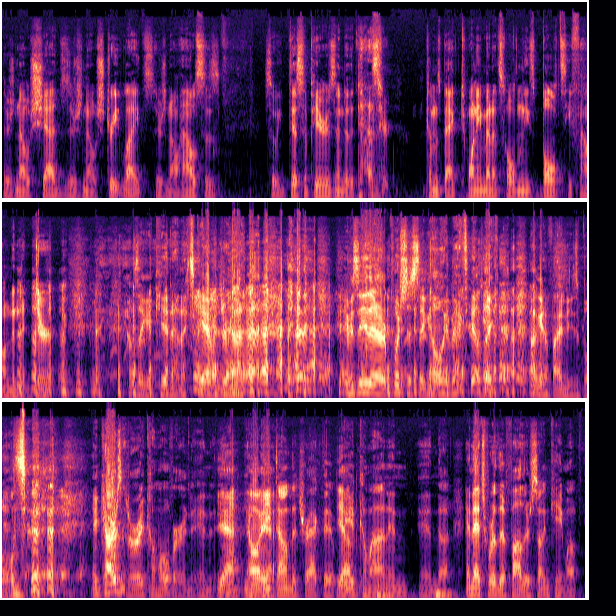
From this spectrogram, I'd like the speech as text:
There's no sheds. There's no street lights. There's no houses. So he disappears into the desert. Comes back 20 minutes holding these bolts he found in the dirt. I was like a kid on a scavenger hunt. it was either to push this thing all the way back to like I'm gonna find these bolts. and cars had already come over and, and, and, you know, Oh, beat yeah. down the track that Yeah. we had come on and and uh, and that's where the father son came up in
